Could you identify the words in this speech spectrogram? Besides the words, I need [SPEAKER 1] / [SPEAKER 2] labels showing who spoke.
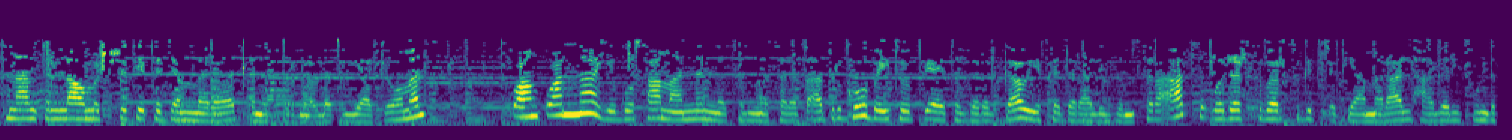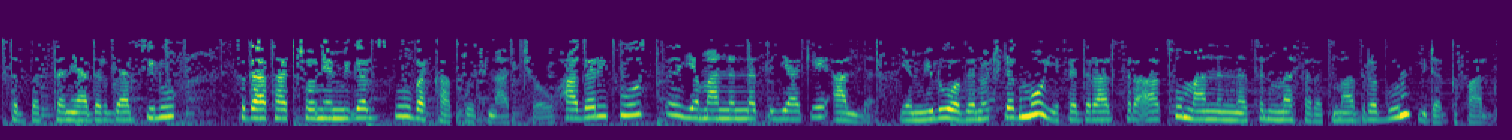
[SPEAKER 1] በትናንትናው ምሽት የተጀመረ ቅንብር ነው። ለጥያቄው መልስ ቋንቋና የጎሳ ማንነትን መሰረት አድርጎ በኢትዮጵያ የተዘረጋው የፌዴራሊዝም ስርዓት ወደ እርስ በርስ ግጭት ያመራል፣ ሀገሪቱ እንድትበተን ያደርጋል ሲሉ ስጋታቸውን የሚገልጹ በርካቶች ናቸው። ሀገሪቱ ውስጥ የማንነት ጥያቄ አለ የሚሉ ወገኖች ደግሞ የፌዴራል ስርዓቱ ማንነትን መሰረት ማድረጉን ይደግፋሉ።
